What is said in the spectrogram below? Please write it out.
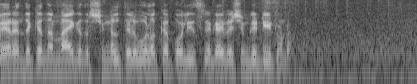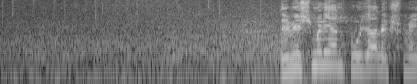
വേറെ എന്തൊക്കെ നിർണായക ദൃശ്യങ്ങൾ തെളിവുകളൊക്കെ പോലീസിന് കൈവശം കിട്ടിയിട്ടുണ്ട്? ദിവിഷ്മണി ആൻഡ് പൂജാലക്ഷ്മി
